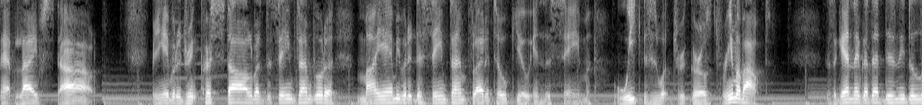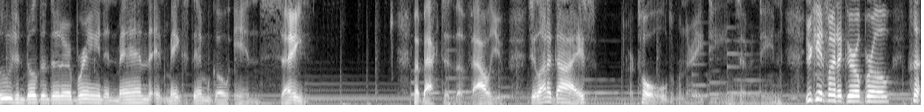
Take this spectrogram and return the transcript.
That lifestyle. Being able to drink Cristal, but at the same time go to Miami, but at the same time fly to Tokyo in the same week. This is what girls dream about. Because again, they've got that Disney delusion built into their brain, and man, it makes them go insane. But back to the value. See, a lot of guys are told when they're 18, 17, you can't find a girl, bro.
